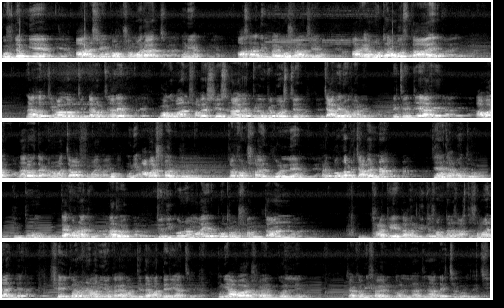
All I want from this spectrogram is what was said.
বসুদেব নিয়ে আর সেই কংস মহারাজ উনি আসানাধীন ভাবে বসে আছেন। আর এমন অবস্থায় নারদজি ভগবান চিন্তা করছেন, আরে, ভগবান সবে শেষ নাগাদ থেকে উঠে বসছেন, যাবেন ওখানে? দেখছেন যে, আরে, আবার নারদ, এখন আমার যাওয়ার সময় হয়নি। উনি আবার শয়ন করলেন। যখন শয়ন করলেন মানে প্রভু, আপনি যাবেন না? হ্যাঁ যাব তো। কিন্তু দেখো না, নারদ, যদি কোনো মায়ের প্রথম সন্তান থাকে, তাহলে দ্বিতীয় সন্তান আসতে সময় লাগবে। সেই কারণে আমি এখন যেতে আমার দেরি আছে। উনি আবার শয়ন করলেন। যখনই শয়ন করলেন আজ না দেখছি বলে দেখছি।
